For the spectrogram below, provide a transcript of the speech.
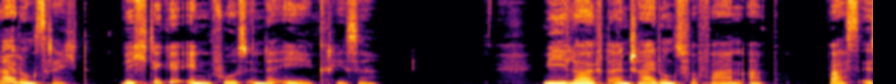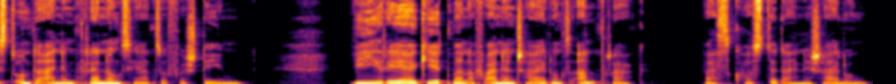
Scheidungsrecht. Wichtige Infos in der Ehekrise. Wie läuft ein Scheidungsverfahren ab? Was ist unter einem Trennungsjahr zu verstehen? Wie reagiert man auf einen Scheidungsantrag? Was kostet eine Scheidung?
